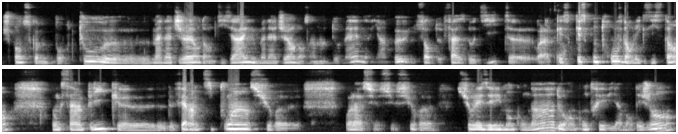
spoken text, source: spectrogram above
je pense comme pour tout euh, manager dans le design ou manager dans un autre domaine, il y a un peu une sorte de phase d'audit. Euh, voilà, qu'est-ce qu'on trouve dans l'existant? Donc ça implique euh, de, faire un petit point sur voilà sur sur, sur les éléments qu'on a, de rencontrer évidemment des gens.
